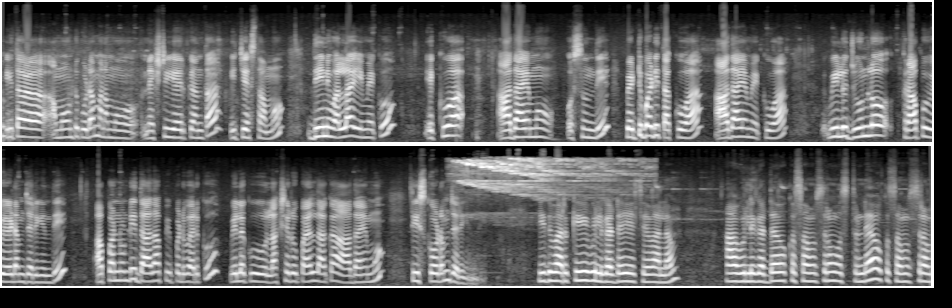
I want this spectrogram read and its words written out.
మిగతా అమౌంట్ కూడా మనము నెక్స్ట్ ఇయర్కి అంతా ఇచ్చేస్తాము. దీనివల్ల ఈమెకు ఎక్కువ ఆదాయము వస్తుంది. పెట్టుబడి తక్కువ ఆదాయం ఎక్కువ. వీళ్ళు జూన్లో క్రాప్ వేయడం జరిగింది. అప్పటి నుండి దాదాపు ఇప్పటి వరకు వీళ్ళకు లక్ష రూపాయల దాకా ఆదాయము తీసుకోవడం జరిగింది. ఇదివరకు ఉల్లిగడ్డ వేసేవాళ్ళం. ఆ ఉల్లిగడ్డ ఒక సంవత్సరం వస్తుండే ఒక సంవత్సరం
